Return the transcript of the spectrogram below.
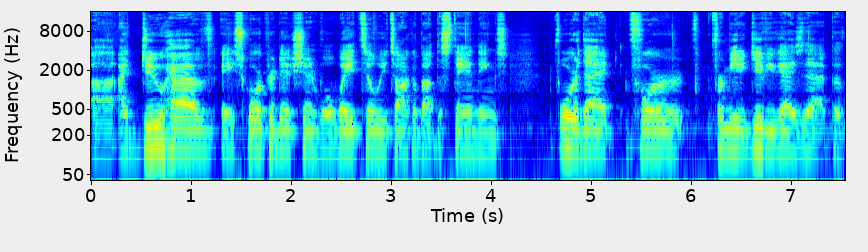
Uh, I do have a score prediction. We'll wait till we talk about the standings for that for for me to give you guys that. But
